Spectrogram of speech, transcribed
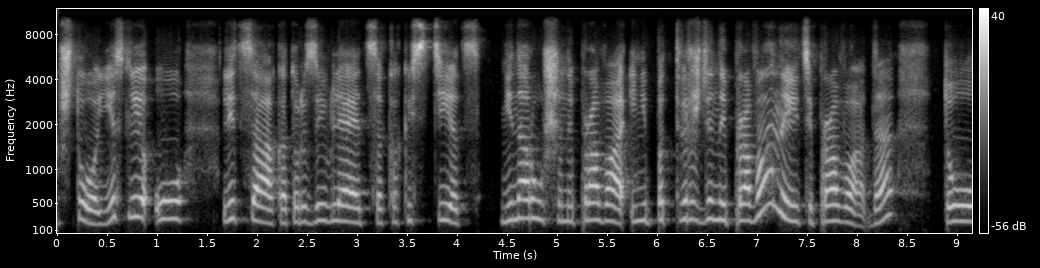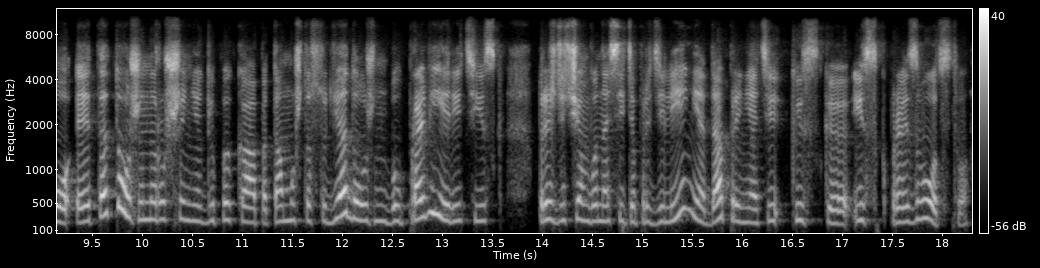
что? Если у лица, который заявляется как истец, не нарушены права и не подтверждены права на эти права, да, то это тоже нарушение ГПК, потому что судья должен был проверить иск, прежде чем выносить определение, да, принять иск, иск к производству.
